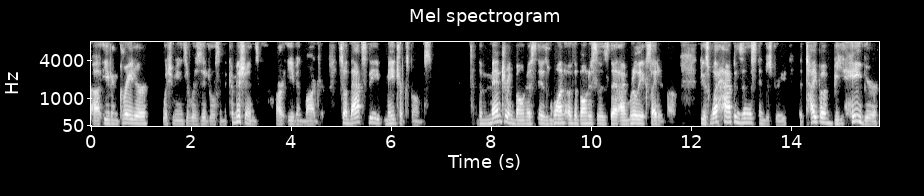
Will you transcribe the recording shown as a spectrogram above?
uh, even greater, which means the residuals and the commissions are even larger. So that's the matrix bonus. The mentoring bonus is one of the bonuses that I'm really excited about because what happens in this industry, the type of behavior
